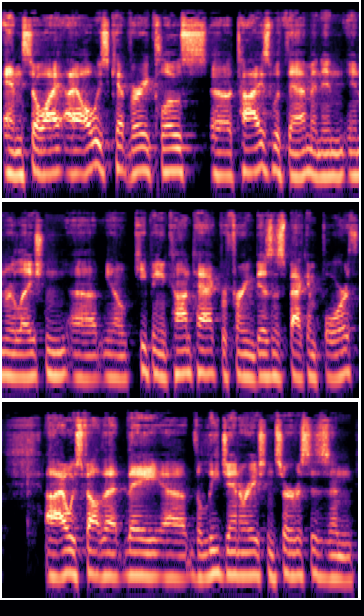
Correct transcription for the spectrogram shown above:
and so I, I always kept very close uh, ties with them, and in in relation, uh, you know, keeping in contact, referring business back and forth. Uh, I always felt that they uh, the lead generation services and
